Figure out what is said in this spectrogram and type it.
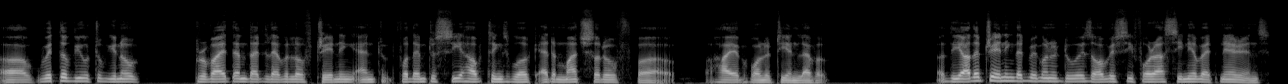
Uh, with the view to you know provide them that level of training and to, for them to see how things work at a much sort of higher quality and level. The other training that we're going to do is obviously for our senior veterinarians.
